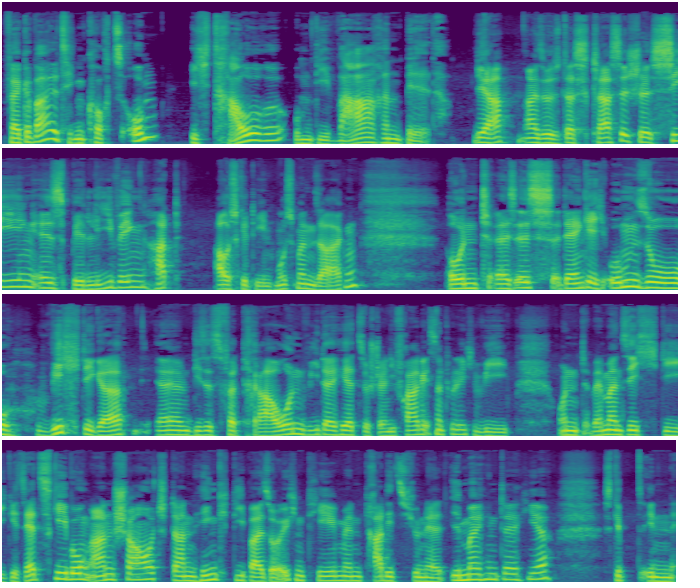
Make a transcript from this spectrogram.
vergewaltigen. Kurzum, ich traure um die wahren Bilder. Ja, also das klassische Seeing is Believing hat ausgedient, muss man sagen. Und es ist, denke ich, umso wichtiger, äh, dieses Vertrauen wiederherzustellen. Die Frage ist natürlich, wie. Und wenn man sich die Gesetzgebung anschaut, dann hinkt die bei solchen Themen traditionell immer hinterher. Es gibt in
